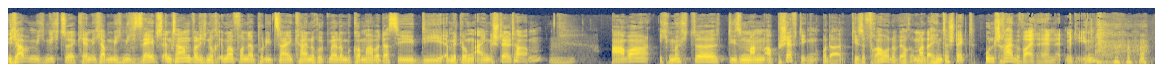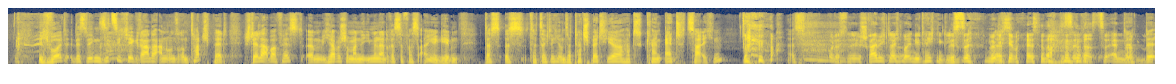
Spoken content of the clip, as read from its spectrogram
Ich habe mich nicht zu erkennen. Ich habe mich nicht selbst enttarnt, weil ich noch immer von der Polizei keine Rückmeldung bekommen habe, dass sie die Ermittlungen eingestellt haben. Aber ich möchte diesen Mann auch beschäftigen oder diese Frau oder wer auch immer dahinter steckt und schreibe weiterhin nett mit ihm. Ich wollte, deswegen sitze ich hier gerade an unserem Touchpad, stelle aber fest, ähm, ich habe schon meine E-Mail-Adresse fast eingegeben, dass es tatsächlich unser Touchpad hier hat kein Ad-Zeichen. Das- Oh, das äh, schreibe ich gleich mal in die Technikliste. Möglicherweise macht es Sinn, das zu ändern. De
